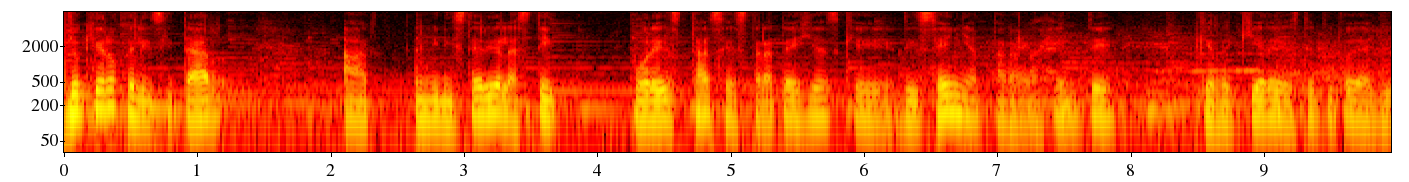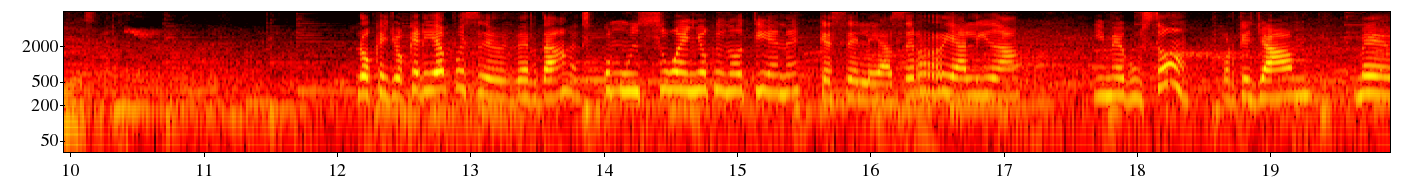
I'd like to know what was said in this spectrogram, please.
Yo quiero felicitar al Ministerio de las TIC por estas estrategias que diseña para la gente que requiere este tipo de ayudas. Lo que yo quería, pues de verdad, es como un sueño que uno tiene, que se le hace realidad y me gustó, porque ya me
